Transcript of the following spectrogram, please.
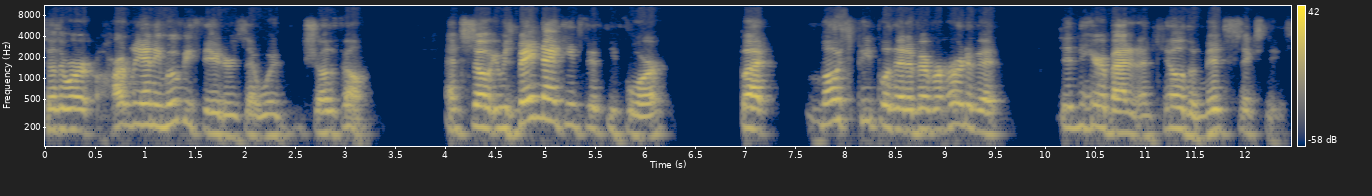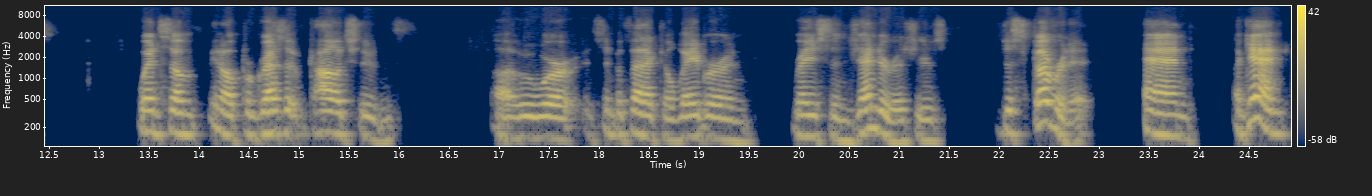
So there were hardly any movie theaters that would show the film. And so it was made in 1954, but most people that have ever heard of it didn't hear about it until the mid 60s, when some you know progressive college students uh, who were sympathetic to labor and race and gender issues discovered it. And again,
